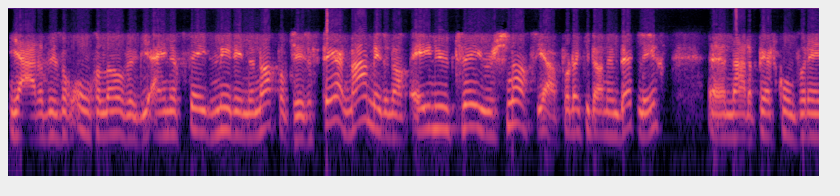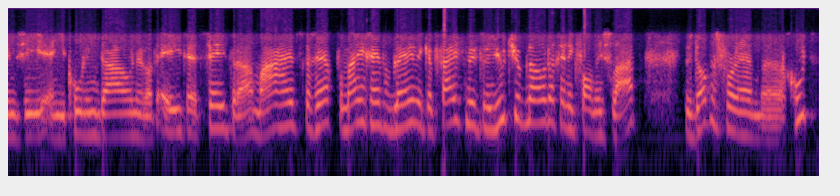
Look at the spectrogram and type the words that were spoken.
Ja, dat is toch ongelooflijk. Die eindigt steeds midden in de nacht. Dat is ver na middernacht. 1 uur, 2 uur s'nachts. Ja, voordat je dan in bed ligt. Uh, na de persconferentie en je cooling down en wat eten, et cetera. Maar hij heeft gezegd, voor mij geen probleem. Ik heb vijf minuten YouTube nodig en ik val in slaap. Dus dat is voor hem uh, goed.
